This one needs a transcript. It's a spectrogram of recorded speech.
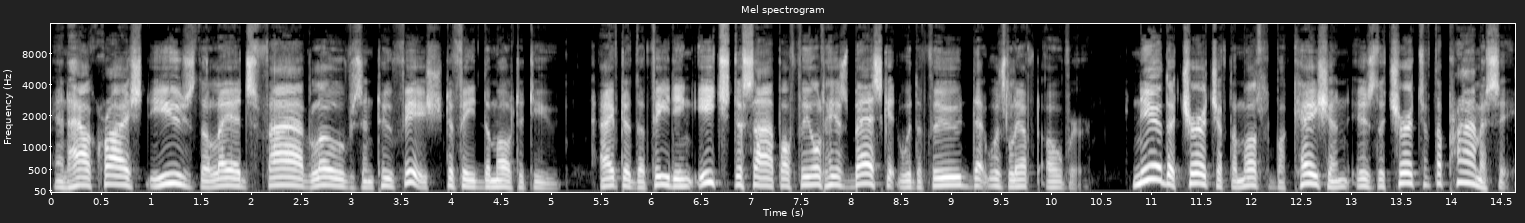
and how Christ used the lad's five loaves and two fish to feed the multitude. After the feeding, each disciple filled his basket with the food that was left over. Near the Church of the Multiplication is the Church of the Primacy.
